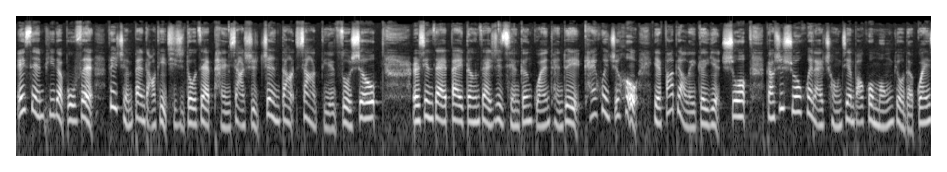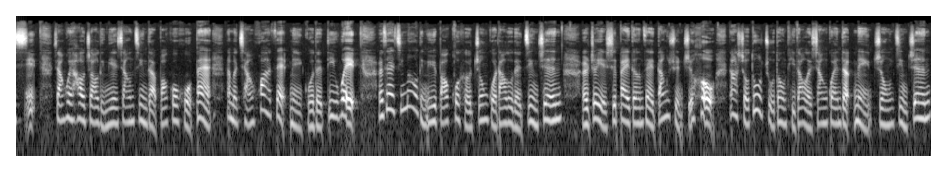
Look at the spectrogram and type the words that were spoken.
S&P 的部分，费城半导体其实都在盘。下是震荡下跌作收，而现在拜登在日前跟国安团队开会之后，也发表了一个演说，表示说会来重建包括盟友的关系，将会号召理念相近的包括伙伴，那么强化在美国的地位，而在经贸领域包括和中国大陆的竞争，而这也是拜登在当选之后，那首度主动提到了相关的美中竞争。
